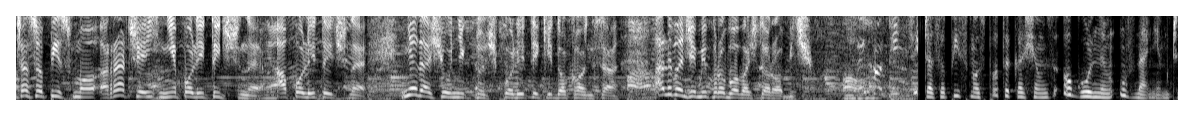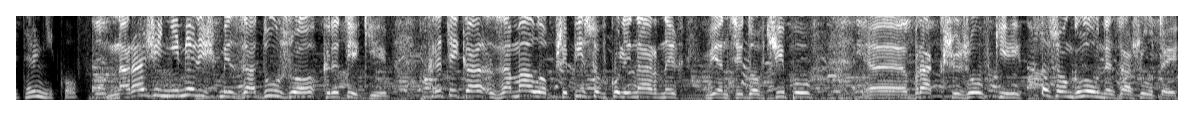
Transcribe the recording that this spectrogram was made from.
Czasopismo raczej nie polityczne, a polityczne. Nie da się uniknąć polityki do końca, ale będziemy próbować to robić. Czasopismo spotyka się z ogólnym uznaniem czytelników. Na razie nie mieliśmy za dużo krytyki. Krytyka za mało przepisów kulinarnych, więcej dowcipów, e, brak krzyżówki. To są główne zarzuty.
